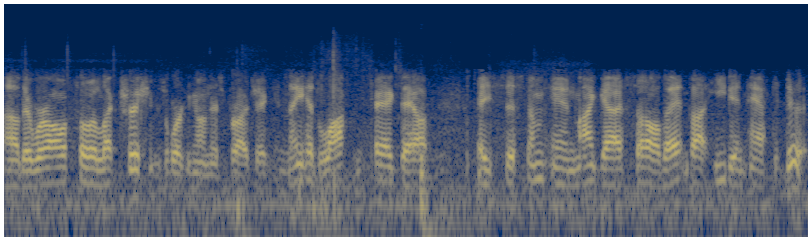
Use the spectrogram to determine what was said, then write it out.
uh, there were also electricians working on this project, and they had locked and tagged out a system, and my guy saw that and thought he didn't have to do it.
